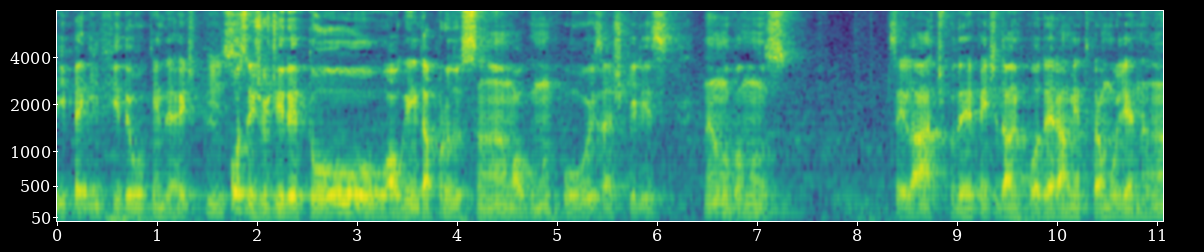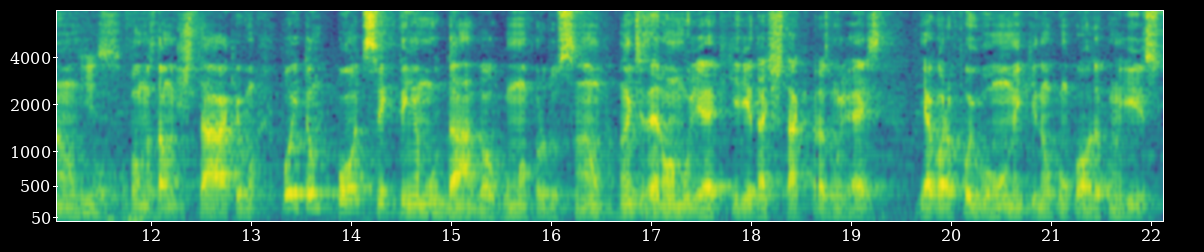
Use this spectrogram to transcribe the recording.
e pega em Fear The Walking Dead. Isso. Ou seja, o diretor, alguém da produção, alguma coisa. Acho que eles. Não, vamos sei lá, tipo, de repente dar um empoderamento para a mulher, não, Isso. ou vamos dar um destaque, ou, então pode ser que tenha mudado alguma produção. Antes era uma mulher que queria dar destaque para as mulheres e agora foi o homem que não concorda com isso.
